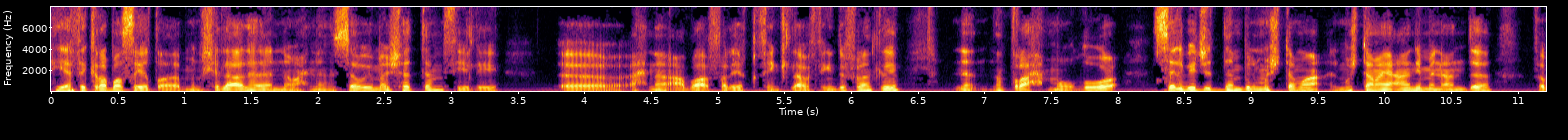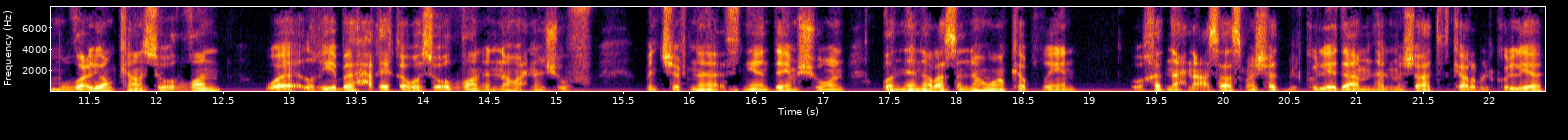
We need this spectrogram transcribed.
هي فكرة بسيطة من خلالها إنه إحنا نسوي مشهد تمثيلي. آه إحنا أعضاء فريق Think Loud Think Differently نطرح موضوع سلبي جدا بالمجتمع. المجتمع يعاني من عنده فموضوع اليوم كان سوء الظن. والغيبة حقيقة هو سوء الظن إنه إحنا نشوف من شفنا اثنين دا يمشون ظنينا رأس انهم مكبلين وأخذنا إحنا على أساس مشهد بالكلية دائما هالمشاهد تذكر بالكلية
